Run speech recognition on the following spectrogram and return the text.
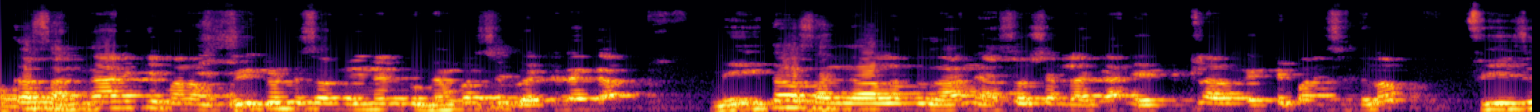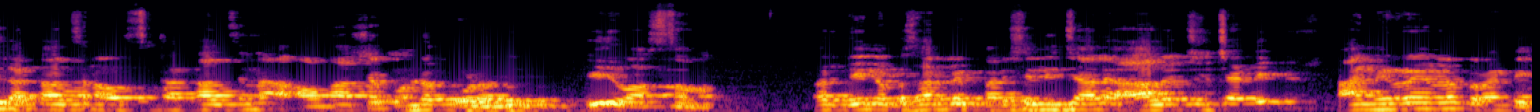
ఒక సంఘానికి మనం త్రీ ట్వంటీ సెవెన్ యూనియన్కు మెంబర్షిప్ పెట్టినాక మిగతా సంఘాలకు కానీ అసోసియేషన్లకు కానీ ఎట్లా ఎట్టి పరిస్థితుల్లో ఫీజు కట్టాల్సిన కట్టాల్సిన అవకాశం ఉండకూడదు. ఇది వాస్తవం. మరి దీన్ని ఒకసారి మీరు పరిశీలించాలి ఆలోచించండి ఆ నిర్ణయంలోకి రండి.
